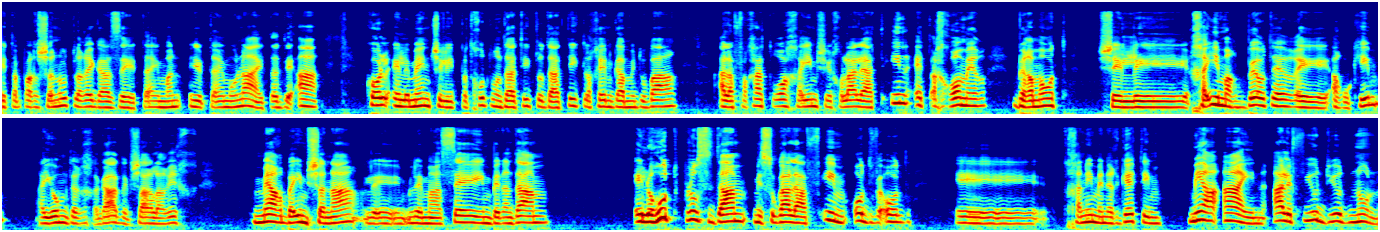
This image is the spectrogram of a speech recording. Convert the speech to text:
את הפרשנות לרגע הזה, את, האמונה, את האמונה, את הדעה, כל אלמנט של התפתחות מודעתית-תודעתית, לכן גם מדובר על הפכת רוח חיים שיכולה להטעין את החומר ברמות של uh, חיים הרבה יותר uh, ארוכים. היום, דרך אגב, אפשר להאריך 140 שנה, למעשה, אם בן אדם אלוהות פלוס דם מסוגל להפעים עוד ועוד אה, תכנים אנרגטיים מהעין, א', י', י', נ',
